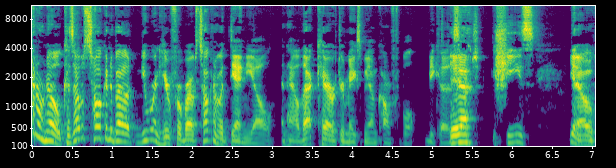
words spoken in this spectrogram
I don't know because I was talking about you weren't here for, but I was talking about Danielle and how that character makes me uncomfortable because Yeah. she's you know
